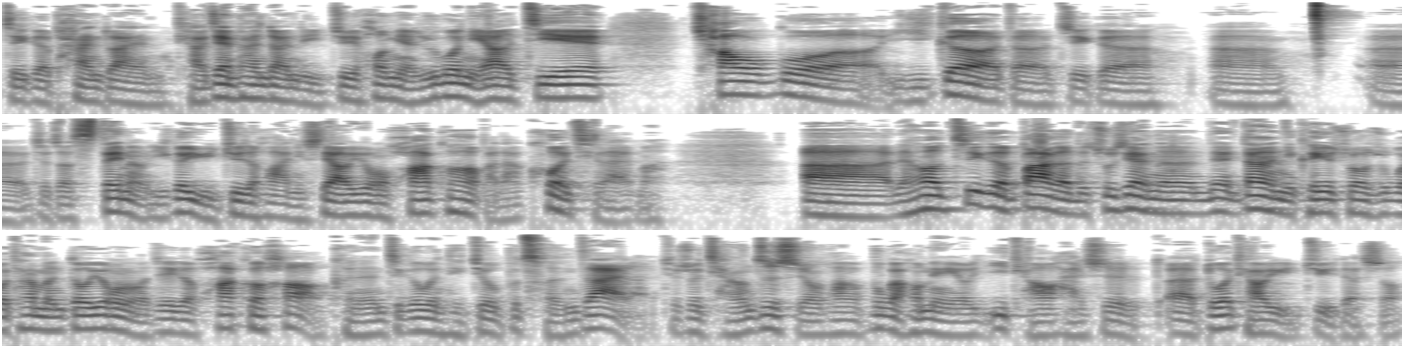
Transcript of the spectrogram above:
这个判断条件判断里句后面，如果你要接超过一个的这个呃呃叫做 statement 一个语句的话，你是要用花括号把它括起来嘛？啊，然后这个 bug 的出现呢，那当然你可以说，如果他们都用了这个花括号，可能这个问题就不存在了，就是强制使用花，不管后面有一条还是呃多条语句的时候。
